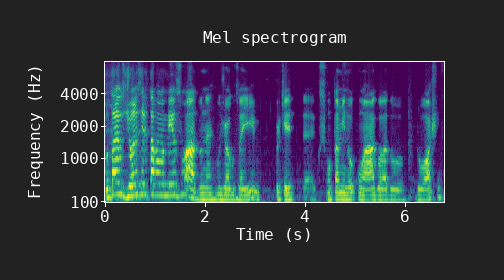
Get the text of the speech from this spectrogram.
O Tyus Jones, ele tava meio zoado, né? Nos jogos aí, porque ele é, se contaminou com a água lá do, do Washington.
